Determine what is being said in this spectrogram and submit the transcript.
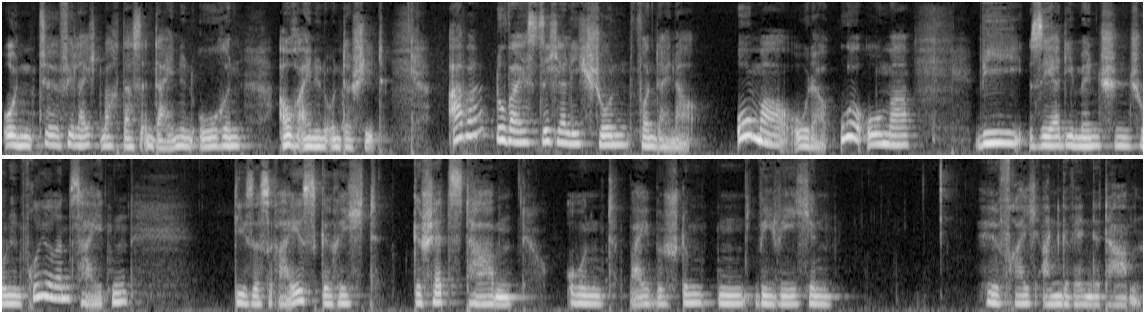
und äh, vielleicht macht das in deinen Ohren auch einen Unterschied. Aber du weißt sicherlich schon von deiner Oma oder Uroma, wie sehr die Menschen schon in früheren Zeiten dieses Reisgericht geschätzt haben und bei bestimmten Wehwehchen hilfreich angewendet haben.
